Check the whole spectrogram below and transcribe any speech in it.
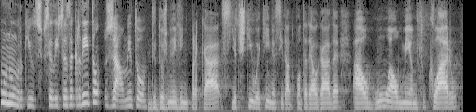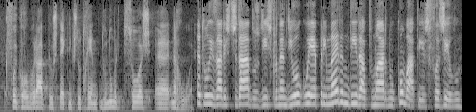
Um número que os especialistas acreditam já aumentou. De 2020 para cá, se assistiu aqui na cidade de Ponta Delgada a algum aumento claro que foi corroborado pelos técnicos do terreno do número de pessoas uh, na rua. Atualizar estes dados, diz Fernando Diogo, é a primeira medida a tomar no combate a este flagelo.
